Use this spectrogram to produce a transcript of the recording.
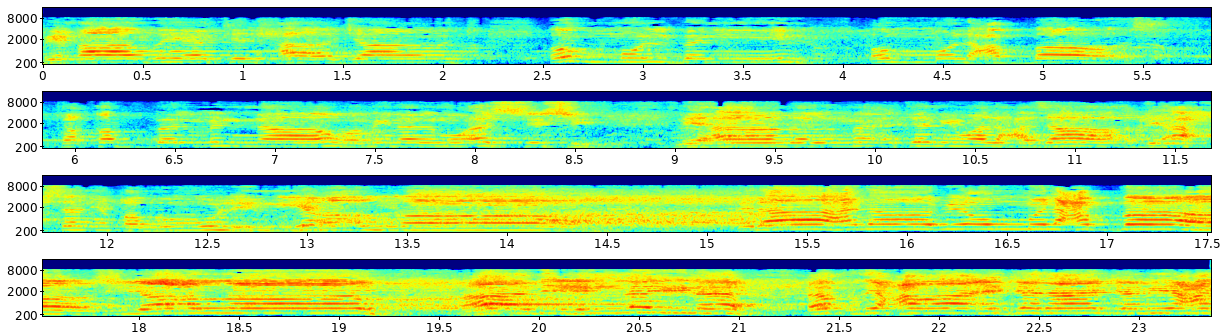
بقاضية الحاجات. أم البنين أم العباس تقبل منا ومن المؤسس لهذا المأتم والعزاء بأحسن قبول يا الله. إلهنا بأم العباس يا الله. هذه الليلة اقض حوائجنا جميعا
